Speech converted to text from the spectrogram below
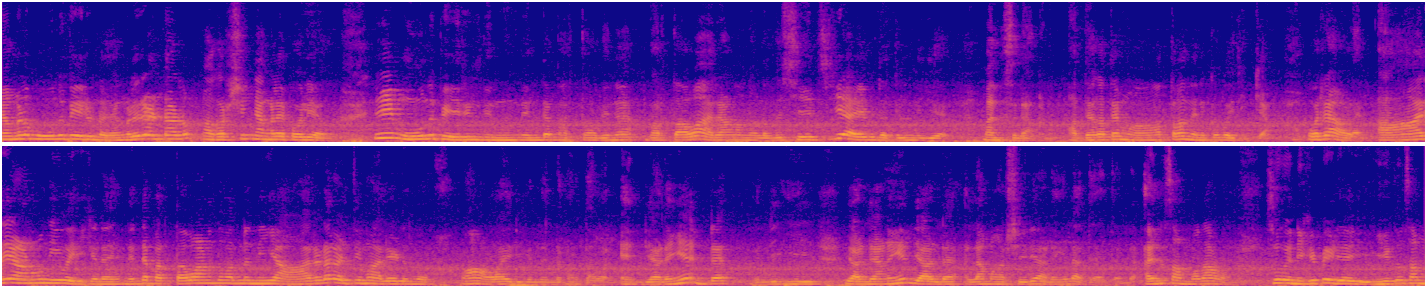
ഞങ്ങൾ മൂന്ന് പേരുണ്ട്. ഞങ്ങൾ രണ്ടാളും മഹർഷി ഞങ്ങളെ പോലെയാകും ഈ മൂന്ന് പേരിൽ നിന്ന് നിന്റെ ഭർത്താവിനെ ഭർത്താവ് ആരാണെന്നുള്ളത് ശരിയായ വിധത്തിൽ നീ മനസ്സിലാക്കണം. അദ്ദേഹത്തെ മാത്രം നിനക്ക് വരിക്കാം. ഒരാളെ ആരെയാണോ നീ വരിക്കണേ? നിന്റെ ഭർത്താവാണെന്ന് പറഞ്ഞ് നീ ആരുടെ കഴുത്തി മാലയിടുന്നു ആ ആളായിരിക്കും നിന്റെ ഭർത്താവ്. എന്റെ ആണെങ്കിൽ എന്റെ എന്റെ ഈ ഇയാളുടെ ആണെങ്കിൽ ഇയാളുടെ അല്ല മാഷിയുടെ ആണെങ്കിൽ അദ്ദേഹത്തിന്റെ. അതിന് സമ്മതമാണോ? സോ എനിക്ക് പേടിയായി. ഈ സമ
